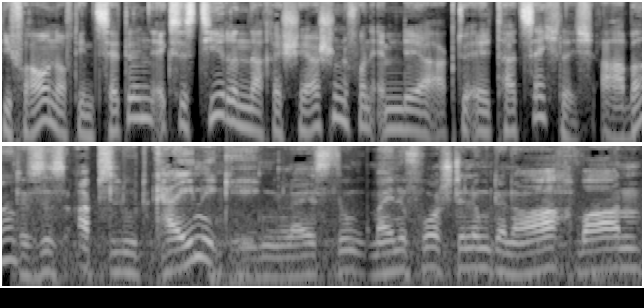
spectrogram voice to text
Die Frauen auf den Zetteln existieren nach Recherchen von MDR aktuell tatsächlich, aber das ist absolut keine Gegenleistung. Meine Vorstellungen danach waren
